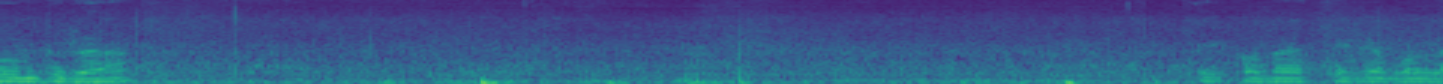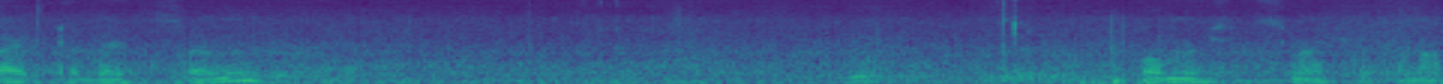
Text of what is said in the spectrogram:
বন্ধুরা কে কোথা থেকে আমার লাইভটা দেখছেন। কমেন্ট না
